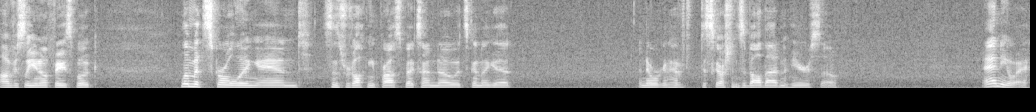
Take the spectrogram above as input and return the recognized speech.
obviously you know Facebook limits scrolling, and since we're talking prospects, I know it's gonna get. I know we're gonna have discussions about that in here. So anyway,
